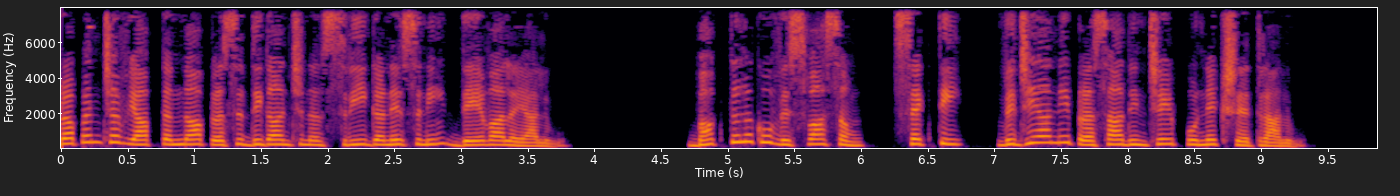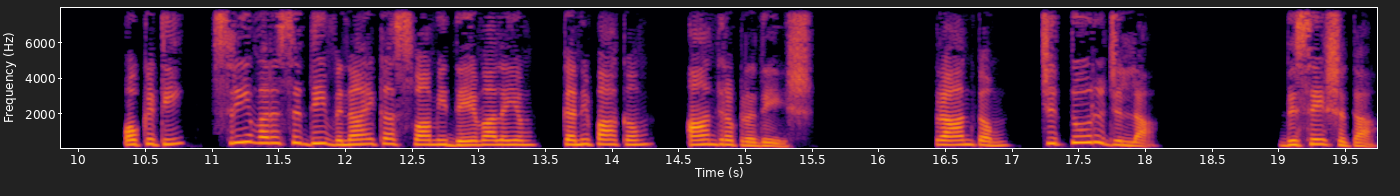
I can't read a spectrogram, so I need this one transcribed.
ప్రపంచవ్యాప్తంగా ప్రసిద్ధిగాంచిన శ్రీ గణేశుని దేవాలయాలు. భక్తులకు విశ్వాసం శక్తి విజయాన్ని ప్రసాదించే పుణ్యక్షేత్రాలు. ఒకటి శ్రీ వరసిద్ధి వినాయక స్వామి దేవాలయం కనిపాకం ఆంధ్రప్రదేశ్. ప్రాంతం చిత్తూరు జిల్లా. విశేషత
